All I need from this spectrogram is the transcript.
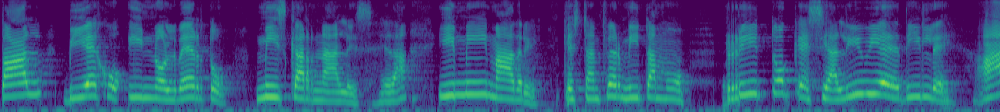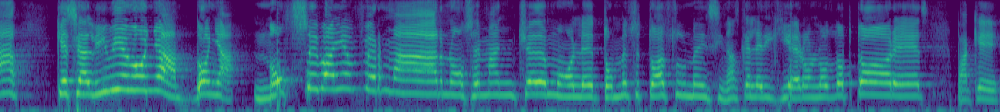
pal viejo y mis carnales, ¿verdad? Y mi madre, que está enfermita, morrito, que se alivie, dile. Ah, que se alivie, doña, doña, no se vaya a enfermar, no se manche de mole, tómese todas sus medicinas que le dijeron los doctores, para que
